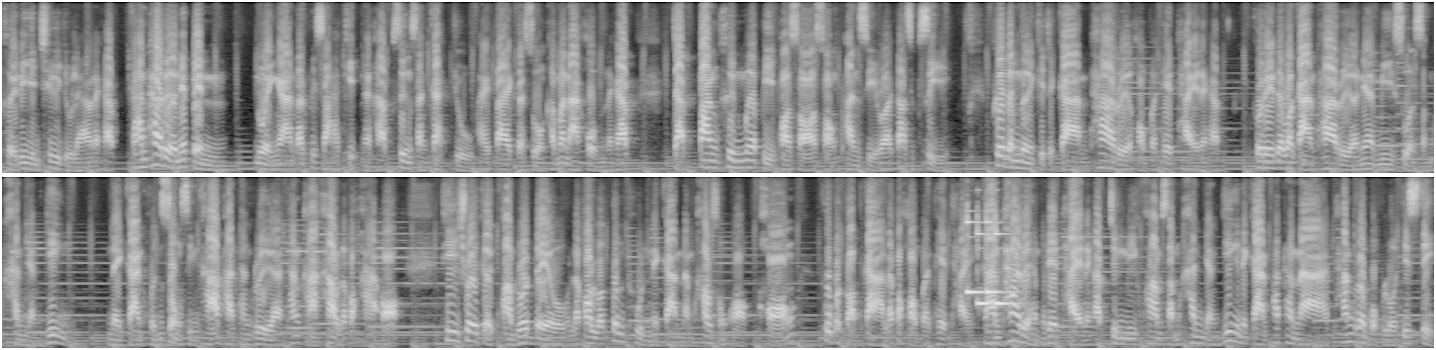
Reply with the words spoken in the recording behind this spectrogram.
เคยได้ยินชื่ออยู่แล้วนะครับ การท่าเรือเนี่ยเป็นหน่วยงานรัฐวิสาหกิจนะครับ ซึ่งสังกัดอยู่ภายใต้กระทรวงคมนาคมนะครับ จัดตั้งขึ้นเมื่อปี พศ 2494 เพื่อดำเนินกิจการท่าเรือของประเทศไทยนะครับ ก็เรียกได้ว่าการท่าเรือเนี่ยมีส่วนสำคัญอย่างยิ่ง ในการขนส่งสินค้าผ่านทางเรือ ทั้งขาเข้าแล้วก็ขาออก ที่ช่วยเกิดความรวดเร็ว แล้วก็ลดต้นทุนในการนำเข้าส่งออกของ ผู้ประกอบการและก็ของประเทศไทย การท่าเรือแห่งประเทศไทยนะครับจึงมีความสำคัญอย่างยิ่งในการพัฒนาทั้งระบบโลจิสติก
